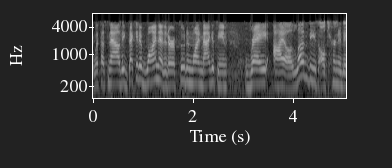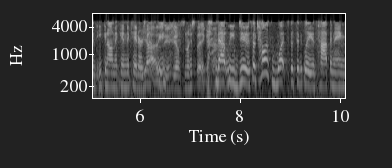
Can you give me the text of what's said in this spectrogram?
With us now, the executive wine editor of Food and Wine magazine, Ray Isle. Love these alternative economic indicators yeah, that, we, it's, you know, it's a nice thing. that we do. So tell us what specifically is happening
